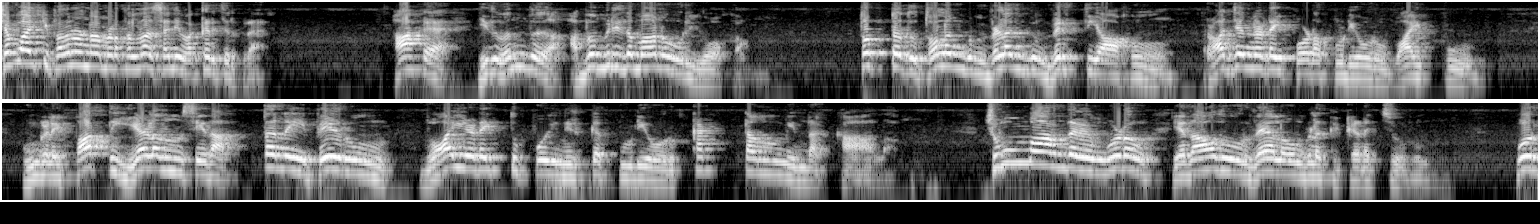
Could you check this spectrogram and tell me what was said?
செவ்வாய்க்கு பதினொன்றாம் இடத்துல தான் சனி வக்கரிச்சிருக்கிறார். ஆக இது வந்து அபமிரிதமான ஒரு யோகம். தொட்டது தொலங்கும் விளங்கும் விருத்தியாகும். ராஜநடை போடக்கூடிய ஒரு வாய்ப்பு. உங்களை பார்த்து ஏளனம் செய்த அத்தனை பேரும் வாயடைத்து போய் நிற்கக்கூடிய ஒரு கட்டம் இந்த காலம். சும்மா இருந்தவன் கூட ஏதாவது ஒரு வேலை உங்களுக்கு கிடைச்சிடும் ஒரு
